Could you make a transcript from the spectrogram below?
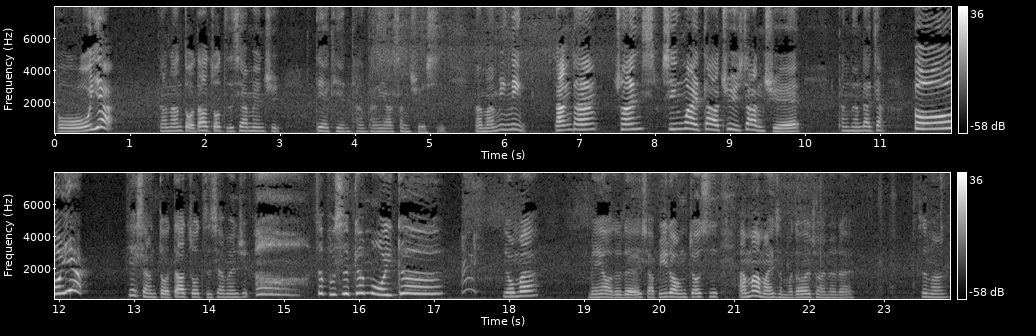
不要！汤汤躲到桌子下面去。第二天，汤汤要上学时，妈妈命令汤汤穿新外套去上学。汤汤大叫：“不要！”又想躲到桌子下面去。啊！不是跟某一个有吗？没有，对不对？小鼻龙就是阿妈买什么都会穿，对不对？是吗？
